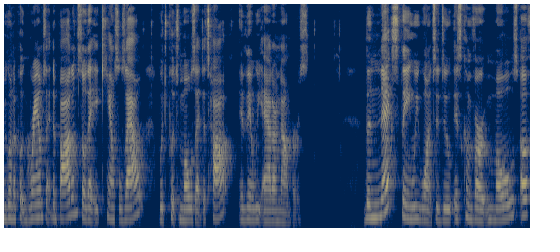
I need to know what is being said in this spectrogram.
We're going to put grams at the bottom so that it cancels out, which puts moles at the top, and then we add our numbers. The next thing we want to do is convert moles of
